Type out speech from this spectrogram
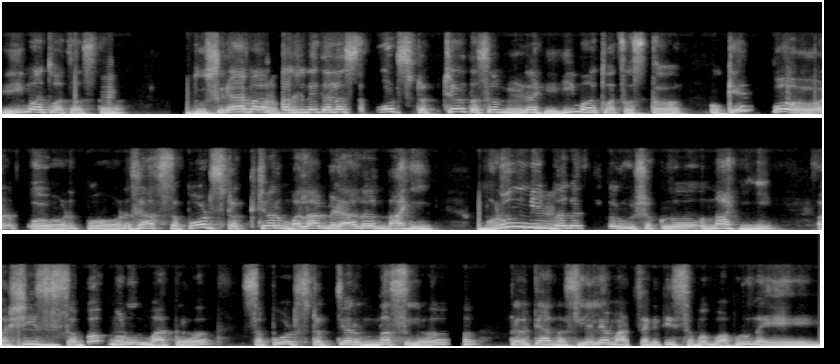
हेही महत्वाचं असतं दुसऱ्या. बाजूने त्याला सपोर्ट स्ट्रक्चर तसं मिळणं हेही महत्वाचं असतं ओके पण पण पण ह्या सपोर्ट स्ट्रक्चर मला मिळालं नाही म्हणून मी. प्रगती करू शकलो नाही अशी. सबब म्हणून मात्र सपोर्ट स्ट्रक्चर नसलं तर त्या नसलेल्या माणसाने ती सबब वापरू नये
